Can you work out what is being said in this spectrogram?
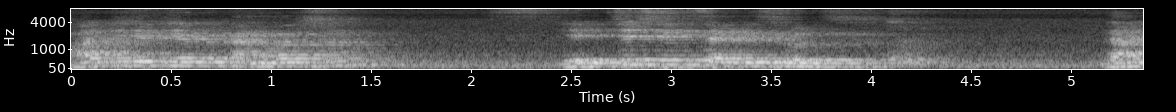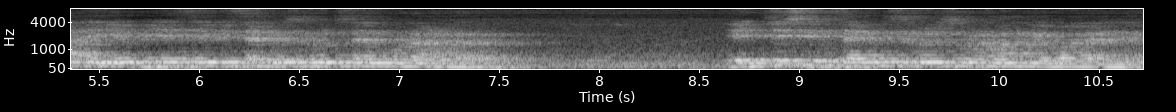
ఆర్టిజెన్స్ యొక్క కన్వర్షన్ ఎగ్జిస్టింగ్ సర్వీస్ రూల్స్. దాన్ని ఏపీఎస్ఏపీ సర్వీస్ రూల్స్ అని కూడా అంటారు. ఎగ్జిస్టింగ్ సర్వీస్ రూల్స్ కూడా మనకి ఇవ్వాలండి.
